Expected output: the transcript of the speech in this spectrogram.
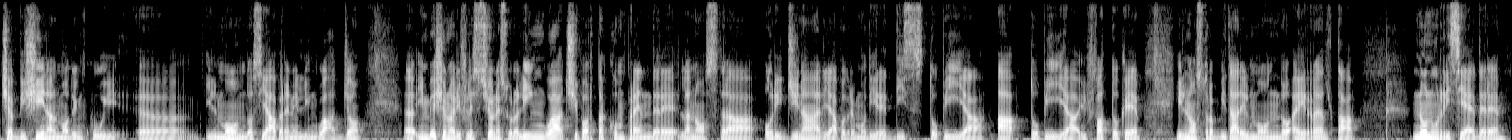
ci avvicina al modo in cui eh, il mondo si apre nel linguaggio, eh, invece una riflessione sulla lingua ci porta a comprendere la nostra originaria, potremmo dire, distopia, atopia, il fatto che il nostro abitare il mondo è in realtà non un risiedere,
